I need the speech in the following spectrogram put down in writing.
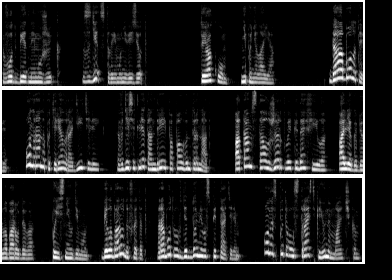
Вот бедный мужик. С детства ему не везет. «Ты о ком?» — не поняла я. «Да о Болотове. Он рано потерял родителей. В десять лет Андрей попал в интернат, а там стал жертвой педофила Олега Белобородова», — пояснил Димон. Белобородов этот работал в детдоме воспитателем. Он испытывал страсть к юным мальчикам.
